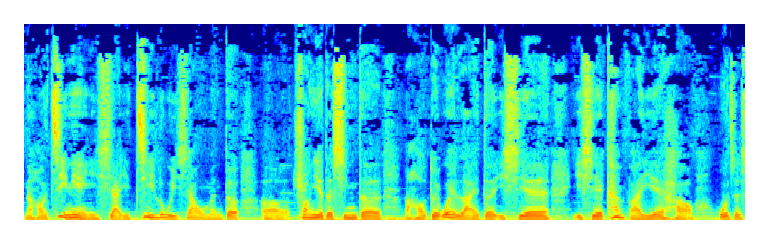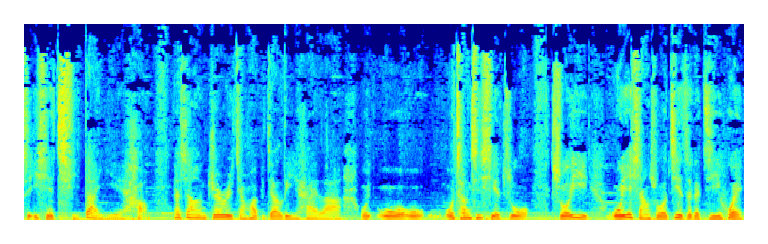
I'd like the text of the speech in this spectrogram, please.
然后纪念一下，也记录一下我们的呃创业的心得，然后对未来的一些一些看法也好。或者是一些期待也好，那像 Jerry 讲话比较厉害啦，我我我我长期写作，所所以我也想说借这个机会，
